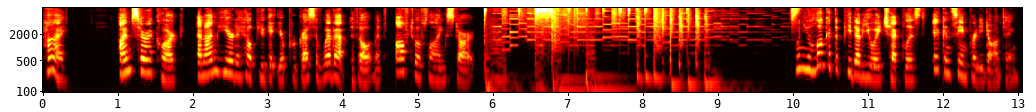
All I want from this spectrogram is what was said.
Hi, I'm Sarah Clark, and I'm here to help you get your progressive web app development off to a flying start. When you look at the PWA checklist, it can seem pretty daunting.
